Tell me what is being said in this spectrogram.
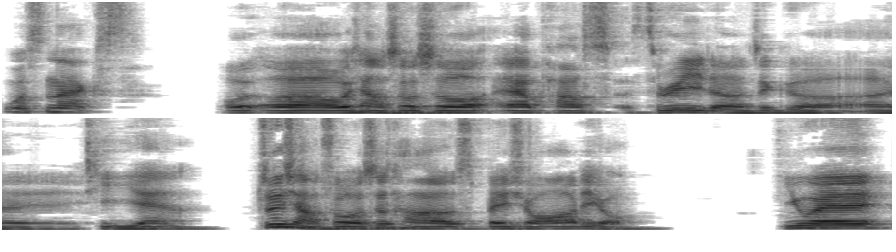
What's next？我呃，我想说说 AirPods 3的这个呃体验。最想说的是它的 Spatial Audio，因为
